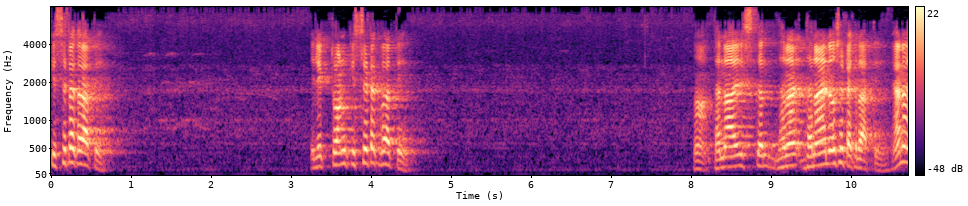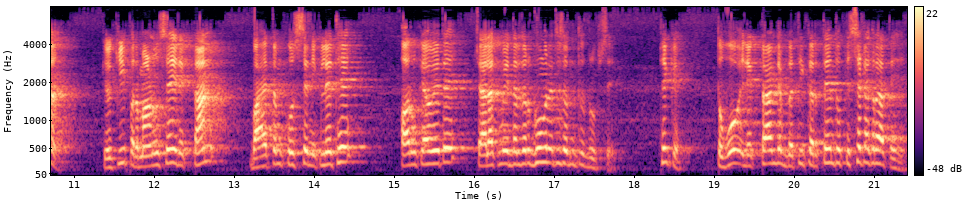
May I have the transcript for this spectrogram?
किससे टकराते हैं? इलेक्ट्रॉन किससे टकराते हैं? हाँ धनायनों से टकराते हैं, है ना? क्योंकि परमाणु से इलेक्ट्रॉन बाह्यतम कोष से निकले थे और वो क्या हुए थे? चालक में इधर उधर घूम रहे थे स्वतंत्र रूप से, ठीक है? तो वो इलेक्ट्रॉन जब गति करते हैं तो किससे टकराते हैं?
